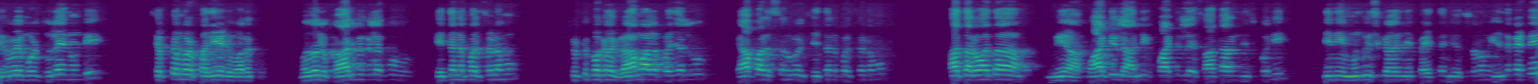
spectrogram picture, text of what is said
ఇరవై మూడు జూలై నుండి సెప్టెంబర్ పదిహేడు వరకు మొదలు కార్మికులకు చైతన్యపరచడము చుట్టుపక్కల గ్రామాల ప్రజలు వ్యాపారస్తులకు కూడా చైతన్యపరచడము ఆ తర్వాత మీ పార్టీలు అన్ని పార్టీల సహకారం తీసుకొని దీన్ని ముందుకు తీసుకెళ్ళాలని ప్రయత్నం చేస్తున్నాం ఎందుకంటే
